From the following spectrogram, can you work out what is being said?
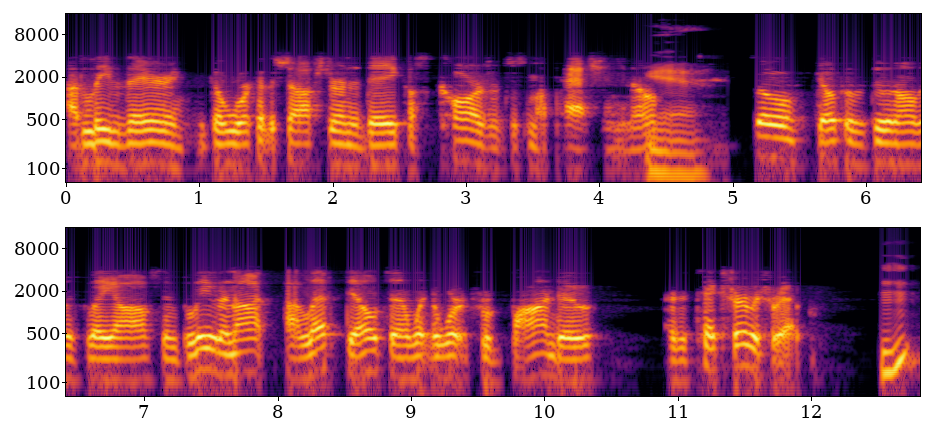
I'd leave there and go work at the shops during the day because cars are just my passion. You know. Yeah. So Delta was doing all these layoffs, and believe it or not, I left Delta and went to work for Bondo as a tech service rep. Mm-hmm.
